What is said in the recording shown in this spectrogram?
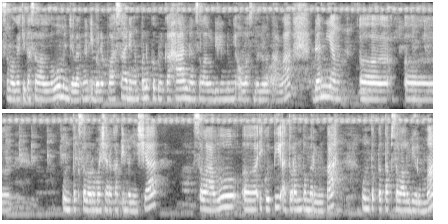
Semoga kita selalu menjalankan ibadah puasa dengan penuh keberkahan dan selalu dilindungi Allah Subhanahu wa taala dan yang uh, uh, untuk seluruh masyarakat Indonesia selalu uh, ikuti aturan pemerintah untuk tetap selalu di rumah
